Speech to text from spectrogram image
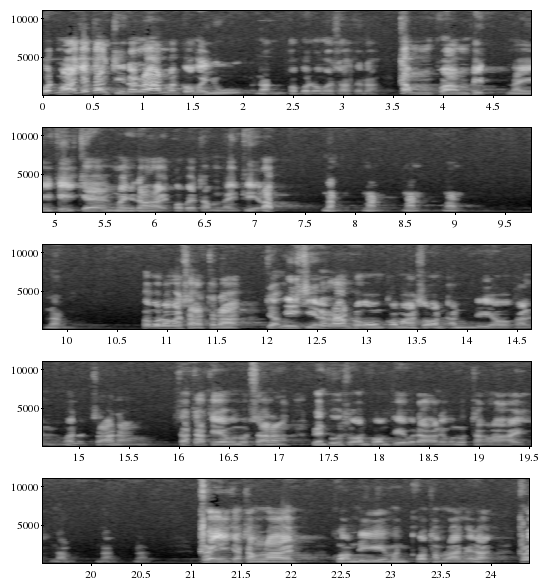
กฎหมายจะตั้งกี่ล้านล้านมันก็ไม่อยู่นั่นพระบรมศาสดาทำความผิดในที่แจ้งไม่ได้ ก็ไปทำในที่รับนั่นนั่นนั่นนั่นนั่นพระบรมศาสดาจะมีกี่ล้านล้านพระองค์ก็มาสอนอันเดียวกัน มนุษย์สานังสัทธเทวมนุษย์สานังเป็นผู้สอนของเทวดาในมนุษย์ทั้งหลายนั่นนั่นนั่น ใครจะทำลายความดีมันก็ทำลายไม่ได้ ใคร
